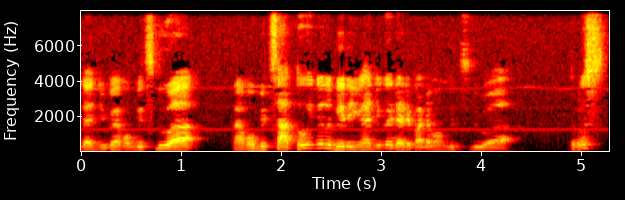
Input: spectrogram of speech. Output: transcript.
dan juga mobit 2. Nah, mobit 1 ini lebih ringan juga daripada mobit 2. Terus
